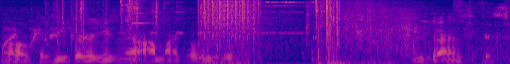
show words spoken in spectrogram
Oh, because he's already using it, I might as well use it. And the guns, it's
